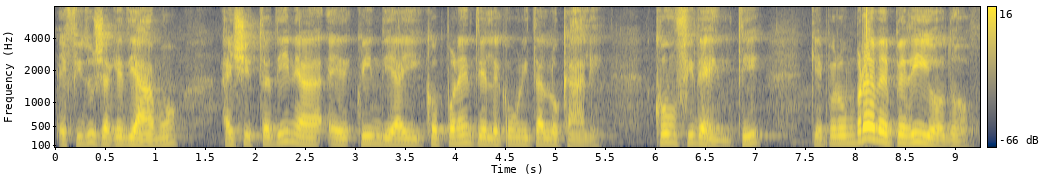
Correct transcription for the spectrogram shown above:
e fiducia che diamo ai cittadini e quindi ai componenti delle comunità locali, confidenti che per un breve periodo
